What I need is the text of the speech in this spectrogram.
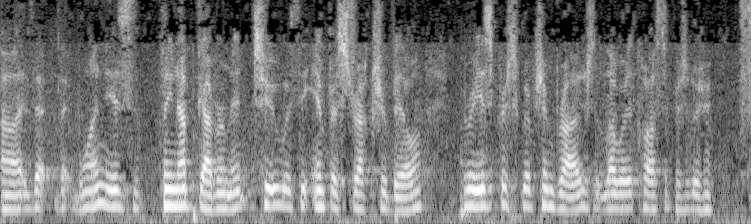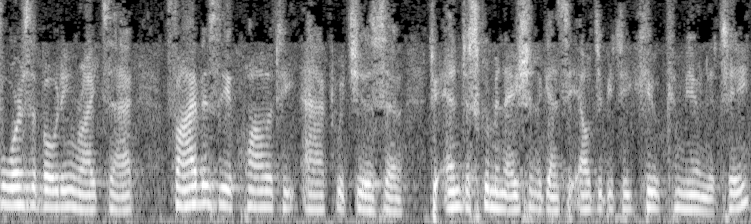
Uh, the one is clean up government. Two is the infrastructure bill. Three is prescription drugs, that lower the cost of prescription. Four is the Voting Rights Act. Five is the Equality Act, which is uh, to end discrimination against the LGBTQ community.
